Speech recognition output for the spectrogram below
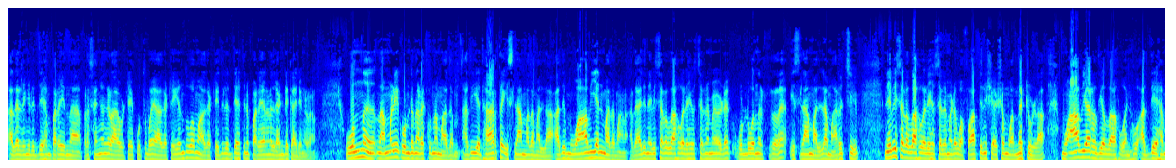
അതല്ലെങ്കിൽ ഇദ്ദേഹം പറയുന്ന പ്രസംഗങ്ങളാവട്ടെ കുത്തുബയാകട്ടെ എന്തുവമാകട്ടെ ഇതിൽ ഇദ്ദേഹത്തിന് പറയാനുള്ള രണ്ട് കാര്യങ്ങളാണ്. ഒന്ന് നമ്മളീ കൊണ്ട് നടക്കുന്ന മതം അത് യഥാർത്ഥ ഇസ്ലാം മതമല്ല അത് മുവാവിയൻ മതമാണ്. അതായത് നബി സല്ലാഹു അലൈഹി വസ്ലമയുടെ കൊണ്ടുവന്നിട്ടുള്ള ഇസ്ലാം അല്ല മറിച്ച് നബി സല്ലാഹു അലൈഹി വസ്ലമയുടെ വഫാത്തിന് ശേഷം വന്നിട്ടുള്ള മുആവിയ റതി അള്ളാഹു അൻഹു അദ്ദേഹം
